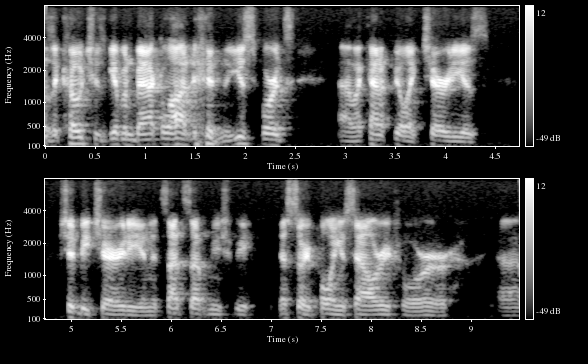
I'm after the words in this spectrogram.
as a coach who's given back a lot in the youth sports. Um, I kind of feel like charity is should be charity, and it's not something you should be necessarily pulling a salary for. Uh,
